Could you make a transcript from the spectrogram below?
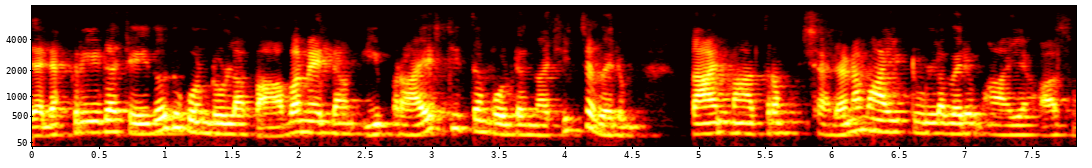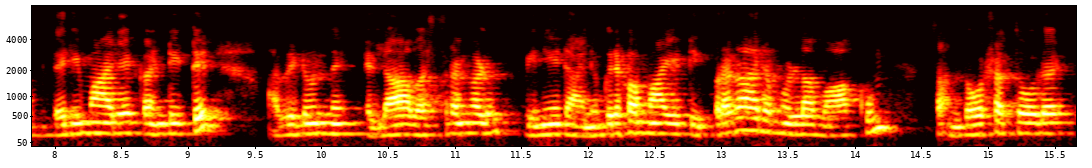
ജലക്രീഡ ചെയ്തതുകൊണ്ടുള്ള പാപമെല്ലാം ഈ പ്രായശ്ചിത്തം കൊണ്ട് നശിച്ചവരും. താൻ മാത്രം ശരണമായിട്ടുള്ളവരും ആയ ആ സുന്ദരിമാരെ കണ്ടിട്ട് അവിടുന്ന് എല്ലാ വസ്ത്രങ്ങളും പിന്നീട് അനുഗ്രഹമായിട്ട് ഇപ്രകാരമുള്ള വാക്കും സന്തോഷത്തോടെ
